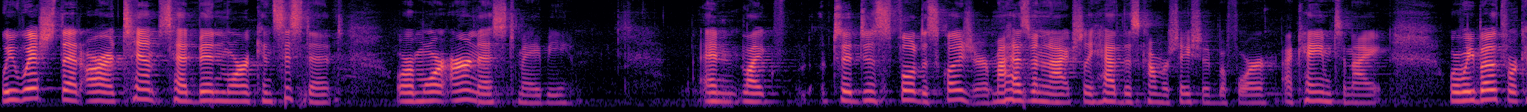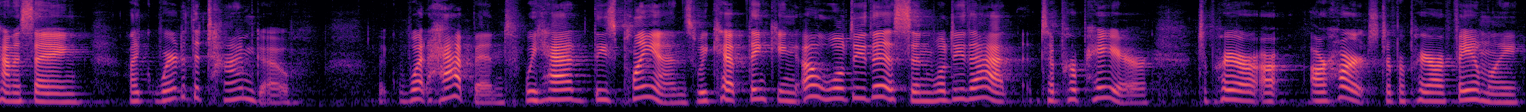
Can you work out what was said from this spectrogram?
We wish that our attempts had been more consistent or more earnest, maybe. And like to just full disclosure, my husband and I actually had this conversation before I came tonight, where we both were kind of saying, like, where did the time go? Like what happened? We had these plans. We kept thinking oh we'll do this and we'll do that to prepare to prepare our, our hearts to prepare our family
